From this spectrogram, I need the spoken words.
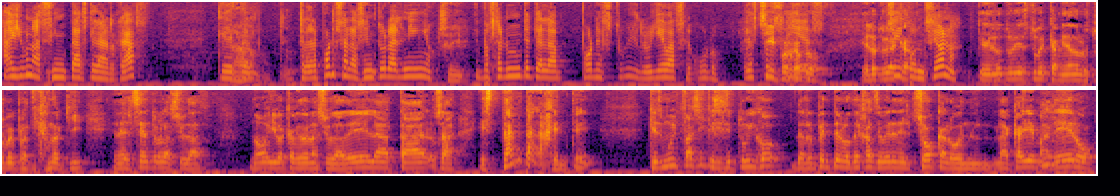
Hay unas cintas largas que te, te la pones a la cintura al niño. Sí. y posteriormente te la pones tú y lo llevas seguro. Esto Sí, por ejemplo, es- el otro día sí funciona. El otro día estuve caminando, lo estuve platicando aquí, en el centro de la ciudad, ¿no? Iba caminando en la ciudadela, tal, o sea, es tanta la gente que es muy fácil que si tu hijo de repente lo dejas de ver en el Zócalo, en la calle Madero,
